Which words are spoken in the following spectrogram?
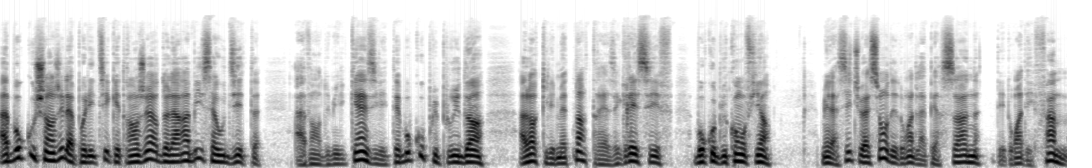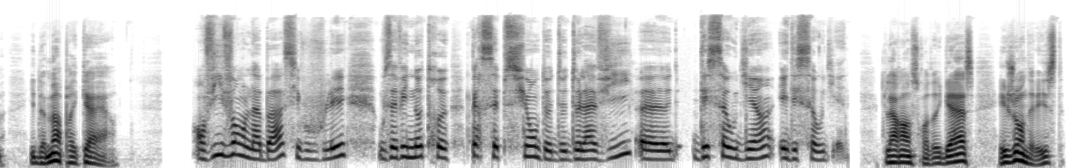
a beaucoup changé la politique étrangère de l'Arabie saoudite. Avant 2015, il était beaucoup plus prudent, alors qu'il est maintenant très agressif, beaucoup plus confiant. Mais la situation des droits de la personne, des droits des femmes, y demeure précaire. En vivant là-bas, si vous voulez, vous avez une autre perception de, la vie euh, des Saoudiens et des Saoudiennes. Clarence Rodriguez est journaliste.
